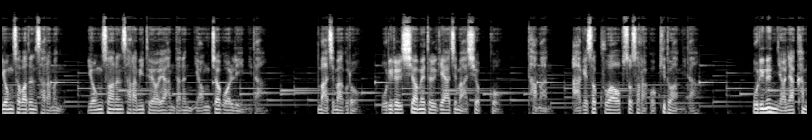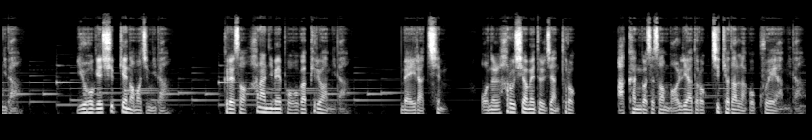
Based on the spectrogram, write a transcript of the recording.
용서받은 사람은 용서하는 사람이 되어야 한다는 영적 원리입니다. 마지막으로 우리를 시험에 들게 하지 마시옵고 다만 악에서 구하옵소서라고 기도합니다. 우리는 연약합니다. 유혹에 쉽게 넘어집니다. 그래서 하나님의 보호가 필요합니다. 매일 아침 오늘 하루 시험에 들지 않도록 악한 것에서 멀리 하도록 지켜달라고 구해야 합니다.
